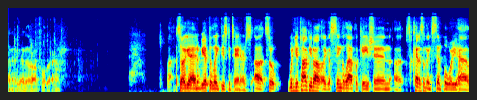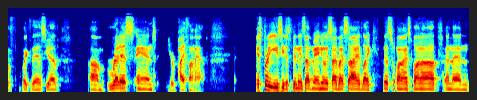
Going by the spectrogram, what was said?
I got the wrong folder. Uh, so again, we have to link these containers. Uh, so when you're talking about like a single application, uh, it's kind of something simple where you have like this, you have um, Redis and your Python app. It's pretty easy to spin these up manually side by side. Like this one I spun up and then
